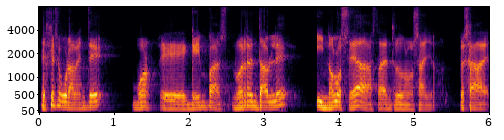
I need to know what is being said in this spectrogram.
es que seguramente, bueno, eh, Game Pass no es rentable y no lo sea hasta dentro de unos años. O sea,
